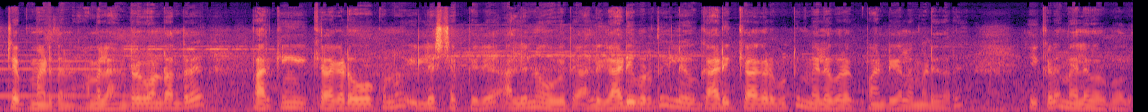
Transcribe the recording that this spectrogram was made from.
ಸ್ಟೆಪ್ ಮಾಡಿದ್ದಾನೆ. ಆಮೇಲೆ ಅಂಡರ್ಗ್ರೌಂಡ್ ಅಂದರೆ ಪಾರ್ಕಿಂಗ್ ಕೆಳಗಡೆ ಹೋಗೋಕ್ಕೂ ಇಲ್ಲೇ ಸ್ಟೆಪ್ ಇದೆ. ಅಲ್ಲಿನೂ ಹೋಗಿದೆ. ಅಲ್ಲಿ ಗಾಡಿ ಬರೆದು, ಇಲ್ಲಿ ಗಾಡಿ ಕೆಳಗಡೆ ಬಿಟ್ಟು ಮೇಲೆ ಬರೋಕ್ಕೆ ಪಾಯಿಂಟಿಗೆಲ್ಲ ಮಾಡಿದ್ದಾರೆ. ಈ ಕಡೆ ಮೇಲೆ ಬರ್ಬೋದು.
